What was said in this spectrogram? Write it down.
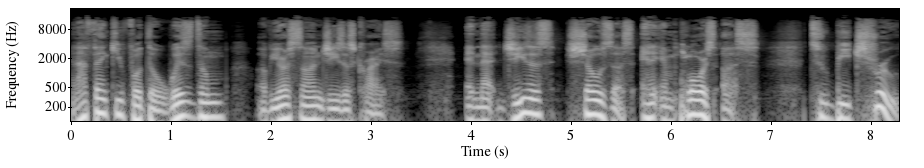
And I thank you for the wisdom of your son, Jesus Christ. And that Jesus shows us and implores us to be true,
